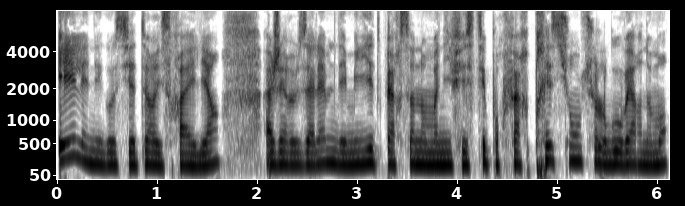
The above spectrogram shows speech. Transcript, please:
et les négociateurs israéliens. À Jérusalem, des milliers de personnes ont manifesté pour faire pression sur le gouvernement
